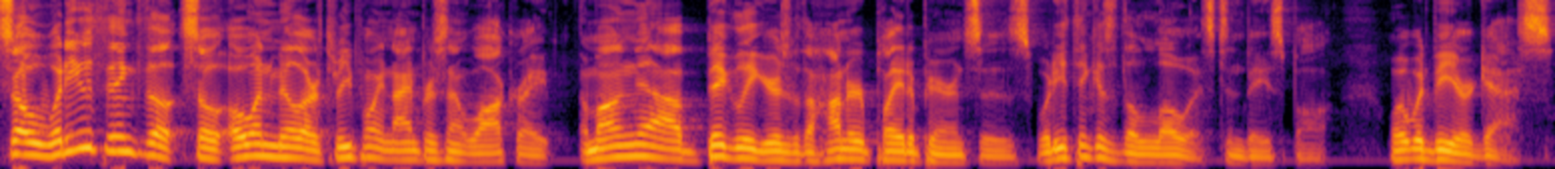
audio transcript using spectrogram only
So, what do you think? The so Owen Miller, three point nine percent walk rate among uh, big leaguers with hundred plate appearances. What do you think is the lowest in baseball? What would be your guess?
